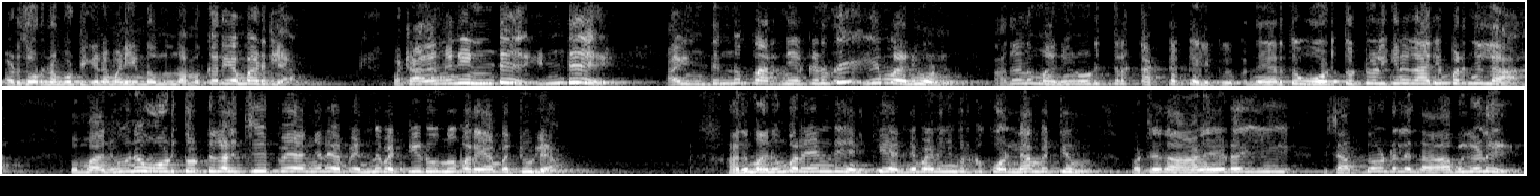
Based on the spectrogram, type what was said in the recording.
അവിടെ സ്വർണം പൊട്ടിക്കുന്ന പണി ഉണ്ടോന്നും നമുക്കറിയാൻ പാടില്ല. പക്ഷെ അതങ്ങനെ ഉണ്ട് ഉണ്ട്. ആ ഉണ്ടെന്ന് പറഞ്ഞേക്കണത് ഈ മനുവാണ്. അതാണ് മനുവിനോട് ഇത്ര കട്ടക്കലിപ്പ്. ഇപ്പൊ നേരത്തെ ഓടിത്തൊട്ട് കളിക്കുന്ന കാര്യം പറഞ്ഞില്ല. ഇപ്പൊ മനുവിനെ ഓടിത്തൊട്ട് കളിച്ച് ഇപ്പൊ എങ്ങനെ എന്ന് വെട്ടിയിടുമെന്ന് പറയാൻ പറ്റൂല. അത് മനു പറയുന്നുണ്ട് എനിക്ക് എന്നെ വേണമെങ്കിൽ ഇവർക്ക് കൊല്ലാൻ പറ്റും. പക്ഷെ നാളെയുടെ ഈ ശബ്ദം ഉണ്ടല്ലേ നാവുകൾ.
